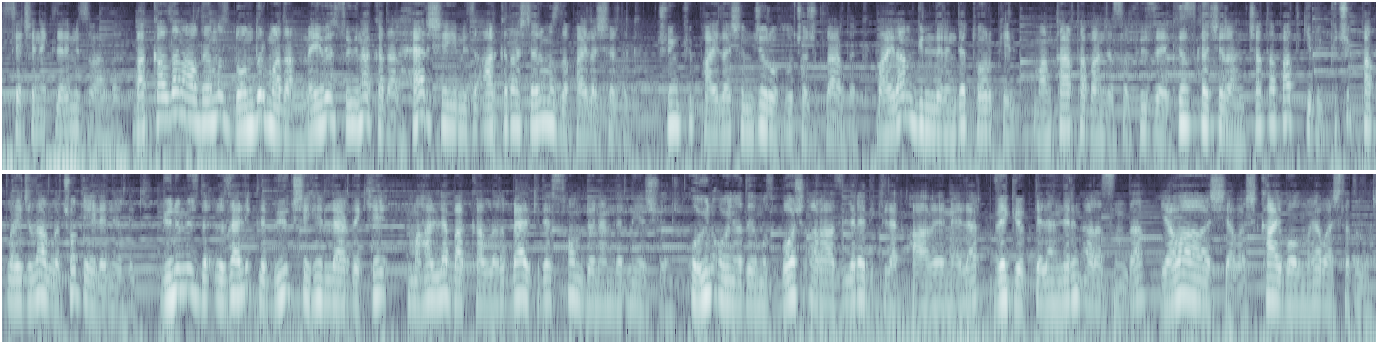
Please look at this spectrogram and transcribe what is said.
seçeneklerimiz vardı. Bakkaldan aldığımız dondurmadan meyve suyuna kadar her şeyimizi arkadaşlarımızla paylaşırdık. Çünkü paylaşımcı ruhlu çocuklardık. Bayram günlerinde torpil, mantar tabancası, füze, kız kaçıran, çatapat gibi küçük patlayıcılarla çok eğlenirdik. Günümüzde özellikle büyük şehirlerdeki mahalle bakkalları belki de son dönemlerini yaşıyor. Oyun oynadığımız boş arazilere dikilen AVM'ler ve gökdelenlerin arasında yavaş yavaş kaybolmaya başladılar.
